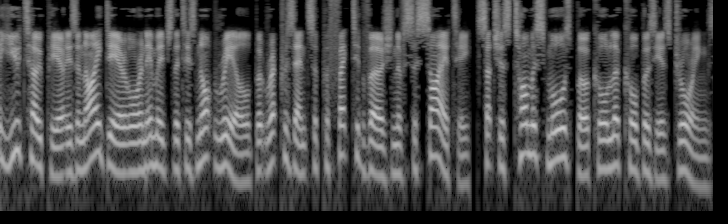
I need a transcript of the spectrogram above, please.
A utopia is an idea or an image that is not real but represents a perfected version of society, such as Thomas More's book or Le Corbusier's drawings.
